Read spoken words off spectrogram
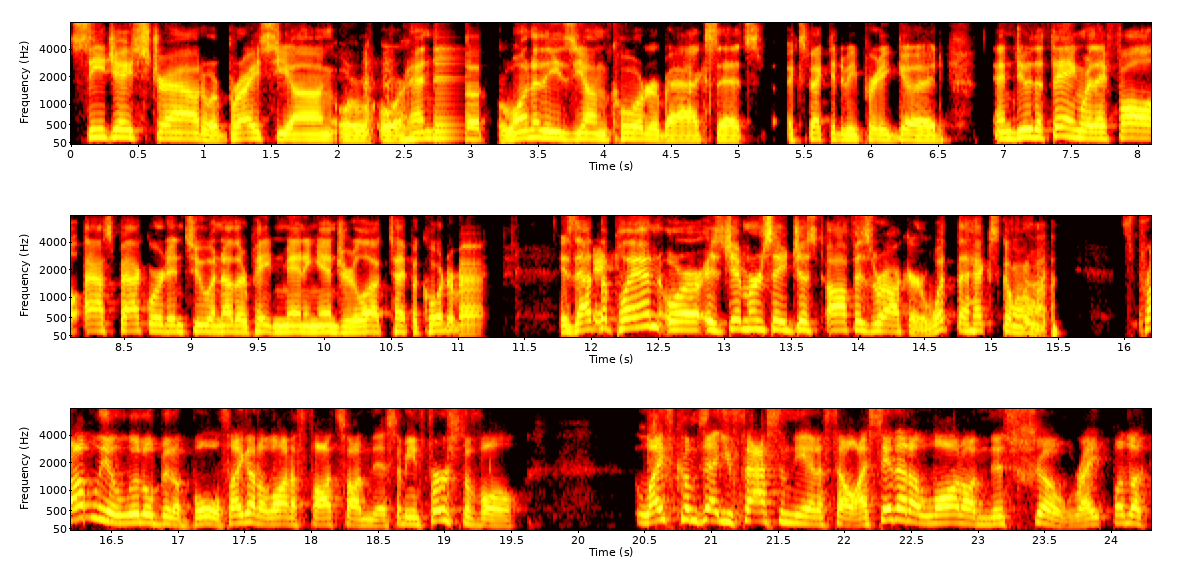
CJ Stroud or Bryce Young or or Hendon Hook or one of these young quarterbacks that's expected to be pretty good and do the thing where they fall ass backward into another Peyton Manning, Andrew Luck type of quarterback? Is that the plan, or is Jim Irsay just off his rocker? What the heck's going on? It's probably a little bit of both. I got a lot of thoughts on this. I mean, first of all, life comes at you fast in the NFL. I say that a lot on this show, right? But look,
